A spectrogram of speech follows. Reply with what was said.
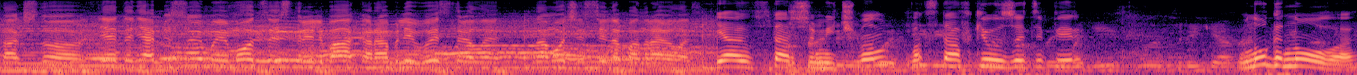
Так что это неописуемые эмоции, стрельба, корабли, выстрелы. Нам очень сильно понравилось. Я старший мичман в отставке уже теперь. Много нового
